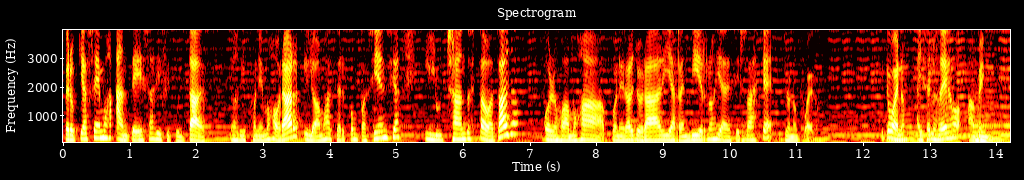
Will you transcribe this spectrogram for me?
Pero ¿qué hacemos ante esas dificultades? ¿Nos disponemos a orar y lo vamos a hacer con paciencia y luchando esta batalla? ¿O nos vamos a poner a llorar y a rendirnos y a decir, ¿sabes qué? Yo no puedo. Así que bueno, ahí se los dejo. Amén.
